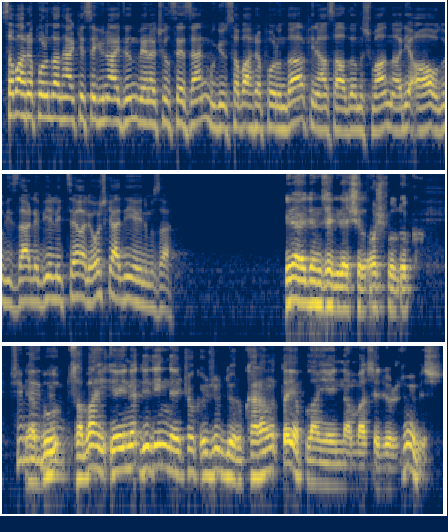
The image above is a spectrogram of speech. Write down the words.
Sabah raporundan herkese günaydın. Ben Açıl Sezen. Bugün sabah raporunda finansal danışman Ali Ağoğlu bizlerle birlikte. Ali hoş geldin yayınımıza. Günaydın sevgili Açıl, hoş bulduk. Şimdi Ya bu dün- sabah yayını dediğinde çok özür diliyorum. Karanlıkta yapılan yayından bahsediyoruz değil mi biz?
